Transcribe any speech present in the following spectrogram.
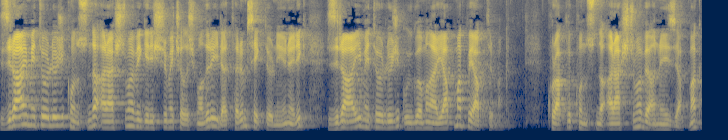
Zirai meteoroloji konusunda araştırma ve geliştirme çalışmalarıyla tarım sektörüne yönelik zirai meteorolojik uygulamalar yapmak ve yaptırmak. Kuraklık konusunda araştırma ve analiz yapmak,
